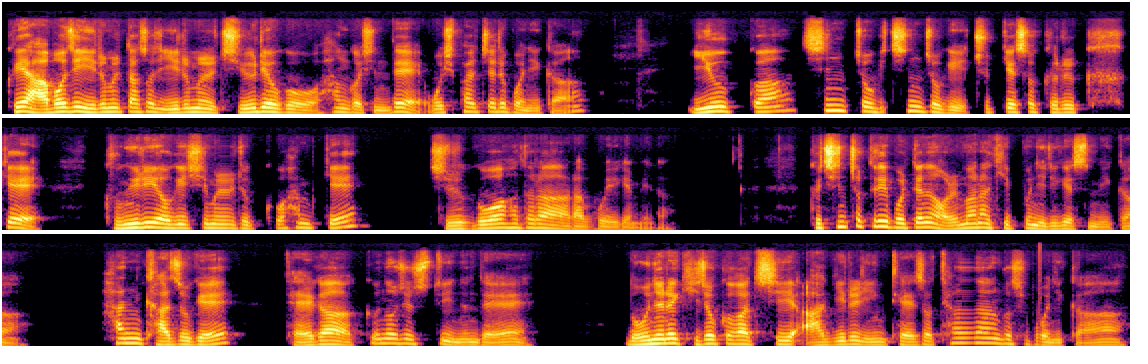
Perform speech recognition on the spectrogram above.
그의 아버지 이름을 따서 이름을 지으려고 한 것인데 58절을 보니까 이웃과 친족이 친족이 주께서 그를 크게 긍휼히 여기심을 듣고 함께 즐거워하더라라고 얘기합니다. 그 친척들이 볼 때는 얼마나 기쁜 일이겠습니까? 한 가족의 대가 끊어질 수도 있는데 노년의 기적과 같이 아기를 잉태해서 태어나는 것을 보니까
